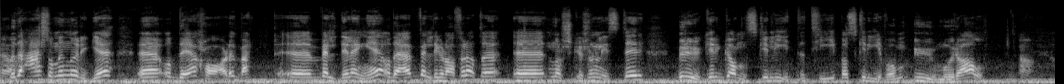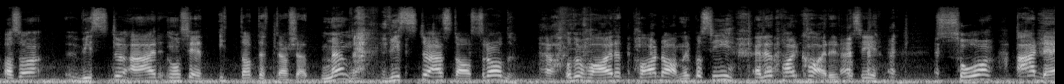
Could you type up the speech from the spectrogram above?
Ja. Men det er sånn i Norge, uh, og det har det vært uh, veldig lenge, og det er jeg veldig glad for at eh, norske journalister bruker ganske lite tid på å skrive om umoral. Ja. Altså, hvis du er Nå sier jeg ikke at dette har skjedd, men hvis du er statsråd, og du har et par damer på si, eller et par karer på si, så er det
